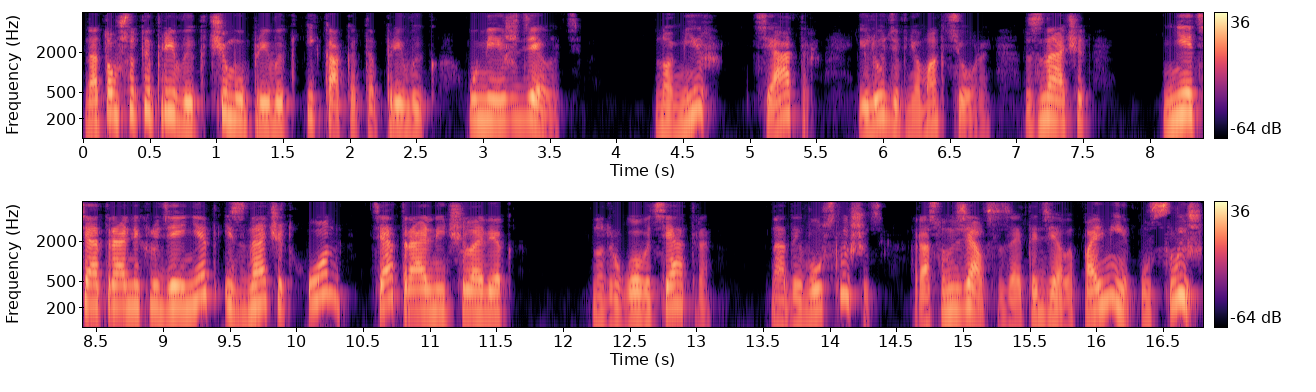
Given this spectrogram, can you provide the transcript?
На том, что ты привык, к чему привык и как это привык, умеешь делать. Но мир, театр и люди в нем актеры. Значит, не театральных людей нет, и значит, он театральный человек. Но другого театра. Надо его услышать раз он взялся за это дело. Пойми, услышь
